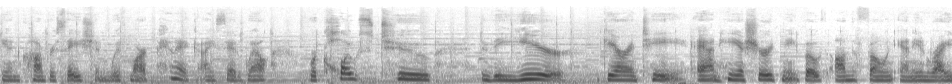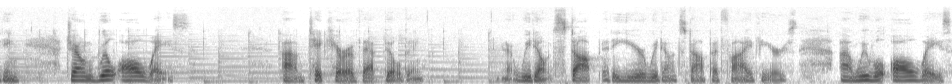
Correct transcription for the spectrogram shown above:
in conversation with Mark Penick, I said, well, we're close to the year guarantee. And he assured me both on the phone and in writing, Joan will always um, take care of that building. You know, we don't stop at a year, we don't stop at five years. uh, we will always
